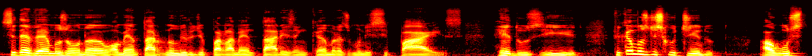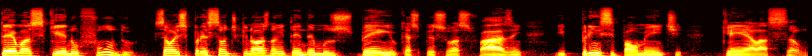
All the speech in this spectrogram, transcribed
se devemos ou não aumentar o número de parlamentares em câmaras municipais, reduzir. Ficamos discutindo alguns temas que, no fundo, são a expressão de que nós não entendemos bem o que as pessoas fazem e, principalmente, quem elas são.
